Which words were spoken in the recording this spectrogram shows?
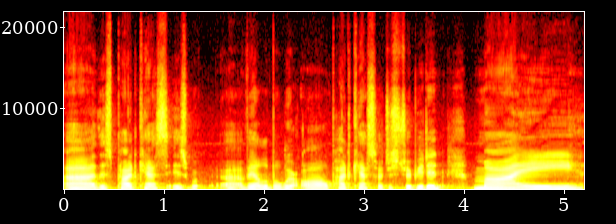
Uh, this podcast is uh, available where all podcasts are distributed. My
